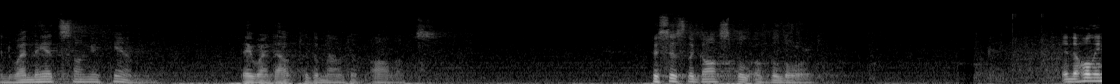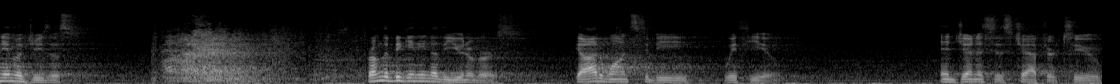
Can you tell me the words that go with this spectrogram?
And when they had sung a hymn, they went out to the Mount of Olives. This is the gospel of the Lord. In the holy name of Jesus. Amen. From the beginning of the universe, God wants to be with you in Genesis chapter 2,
